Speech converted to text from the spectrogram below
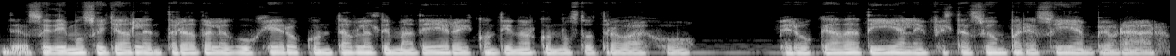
Decidimos sellar la entrada al agujero con tablas de madera y continuar con nuestro trabajo. Pero cada día la infestación parecía empeorar.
